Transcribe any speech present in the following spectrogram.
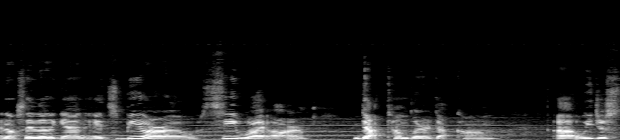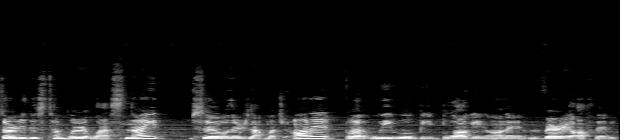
and I'll say that again. It's b r o c y r tumblr.com. Uh, we just started this Tumblr last night, so there's not much on it, but we will be blogging on it very often.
